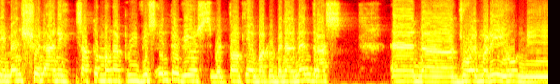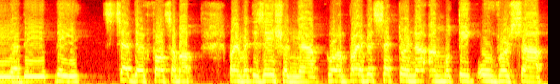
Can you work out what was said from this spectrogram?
ni mention ani sa atong mga previous interviews. We're talking about Ruben Almendras and uh, Joel Mario ni uh, they they said their thoughts about privatization nga kung ang private sector na ang mo take over sa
